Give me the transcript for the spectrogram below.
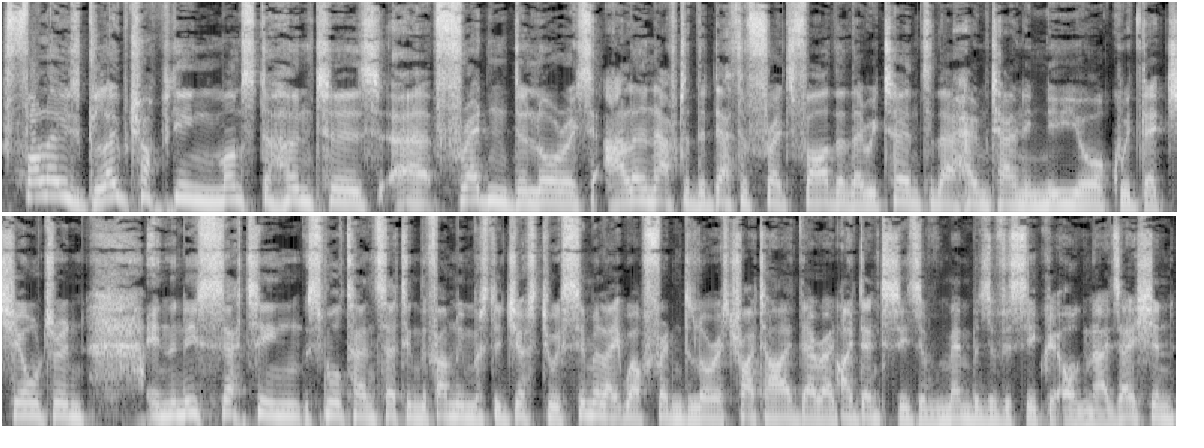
follows globetrotting monster hunters uh, Fred and Dolores Allen after the death of Fred's father. They return to their hometown in New York with their children. In the new setting, small town setting, the family must adjust to assimilate while Fred and Dolores try to hide their identities of members of a secret organization.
